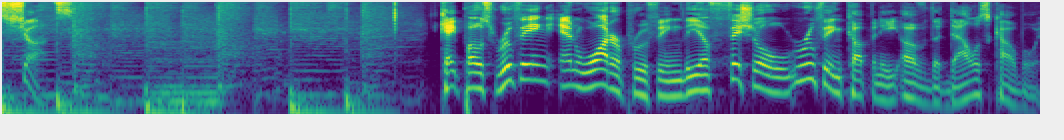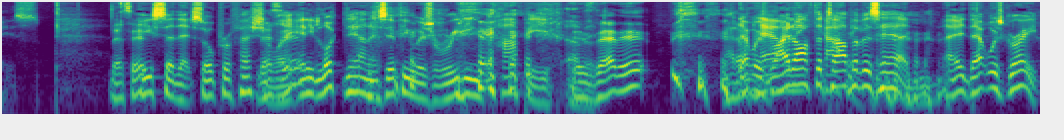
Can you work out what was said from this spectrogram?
Shots. K Post Roofing and Waterproofing, the official roofing company of the Dallas Cowboys. That's it. He said that so professionally, and he looked down as if he was reading copy of Is it. that it? That was right off the top of his head. hey, that was great,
